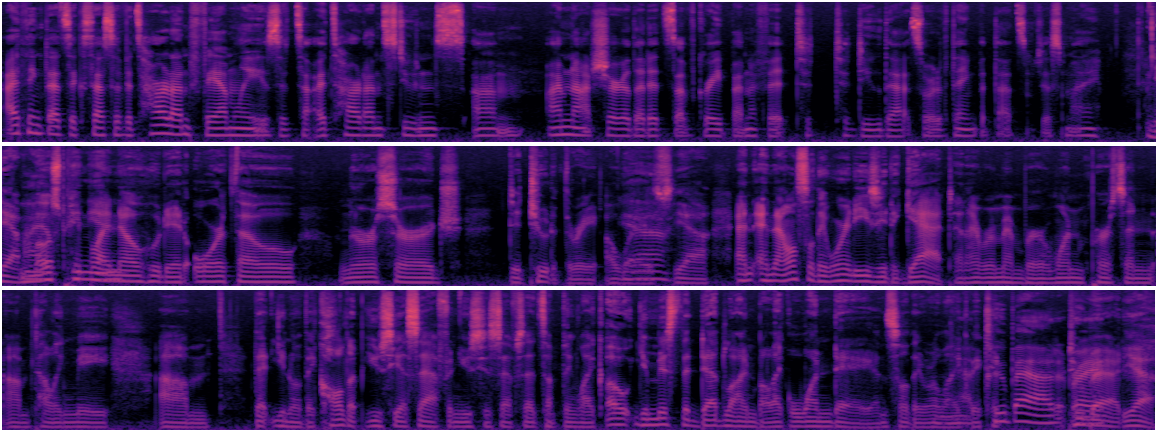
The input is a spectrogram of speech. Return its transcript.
I think that's excessive. It's hard on families. It's it's hard on students. Um, I'm not sure that it's of great benefit to, to do that sort of thing, but that's just my yeah. My most opinion. people I know who did ortho neurosurge did two to three a ways, yeah. yeah. And and also they weren't easy to get. And I remember one person um, telling me um, that you know they called up UCSF and UCSF said something like, "Oh, you missed the deadline by like one day," and so they were like, yeah, they "Too could, bad, too right. bad, yeah."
